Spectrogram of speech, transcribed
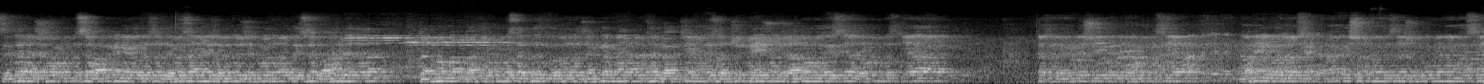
ಸಿದ್ಧರಾಶಿವಾಮನ ವಾಲ್ಮೀನಗರ ದೇವಸಾಯ ಸರದು ಶಕ್ಮತನ ಭಾನುಜನ ಧರ್ಮ ಭಾಗವತ ಸರ್ದಸ್ವತನ ಶಂಕರನಾರಾಯಣ ಕಾಚ್ಯನ ಸಕ್ಷುಮಹೇಶ ಜಾನುಮೋದಿಸ್ಯ ದೈವಮಸ್ಯ ವೆಂಕಟಶ್ರೀಕರ ದೈವಮಸ್ಯ ನಾನೇಗೌದ ನಾಗೇಶ್ವರನಸ್ಯ ಶುಭಮನಸ್ಯ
